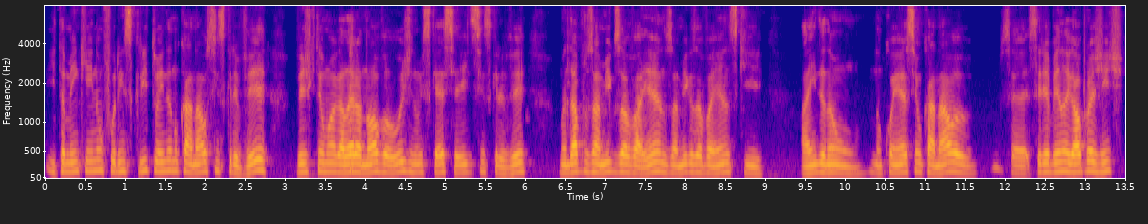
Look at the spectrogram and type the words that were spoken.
e também quem não for inscrito ainda no canal, se inscrever. Vejo que tem uma galera nova hoje, não esquece aí de se inscrever, mandar para os amigos havaianos, amigas havaianas que ainda não não conhecem o canal. Seria bem legal para a gente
